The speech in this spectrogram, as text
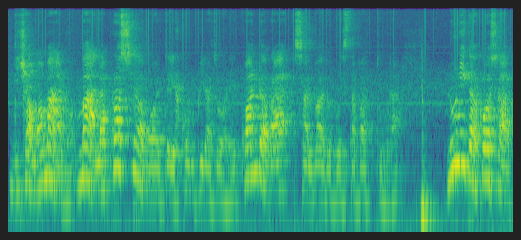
diciamo a mano, ma la prossima volta il compilatore, quando avrà salvato questa fattura, l'unica cosa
